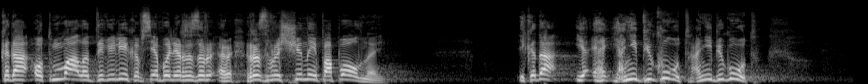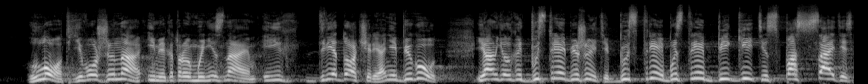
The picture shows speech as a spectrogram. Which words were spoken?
Когда от мала до велика все были развращены по полной. И когда и, и они бегут, они бегут. Лот, его жена, имя которого мы не знаем, и их две дочери, они бегут. И ангел говорит, быстрее бежите, быстрее, быстрее бегите, спасайтесь,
